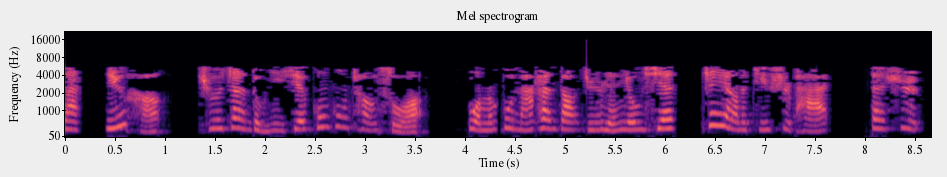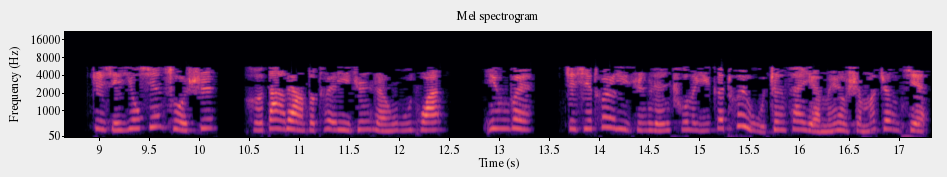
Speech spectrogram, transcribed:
在、银行、车站等一些公共场所。我们不难看到“军人优先”这样的提示牌，但是这些优先措施和大量的退役军人无关，因为这些退役军人除了一个退伍证，再也没有什么证件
